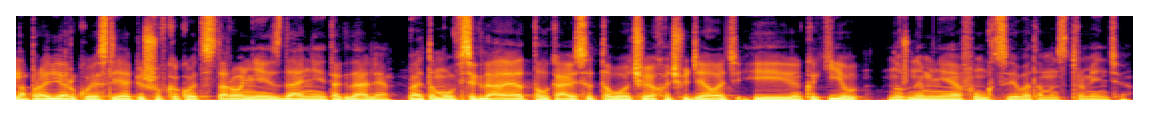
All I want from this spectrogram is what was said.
на проверку, если я пишу в какое-то стороннее издание и так далее. Поэтому всегда я толкаюсь от того, что я хочу делать и какие нужны мне функции в этом инструменте.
